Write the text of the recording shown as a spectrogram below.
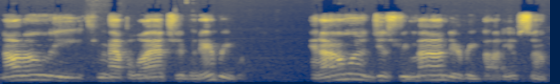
not only through Appalachia, but everywhere. And I want to just remind everybody of something.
